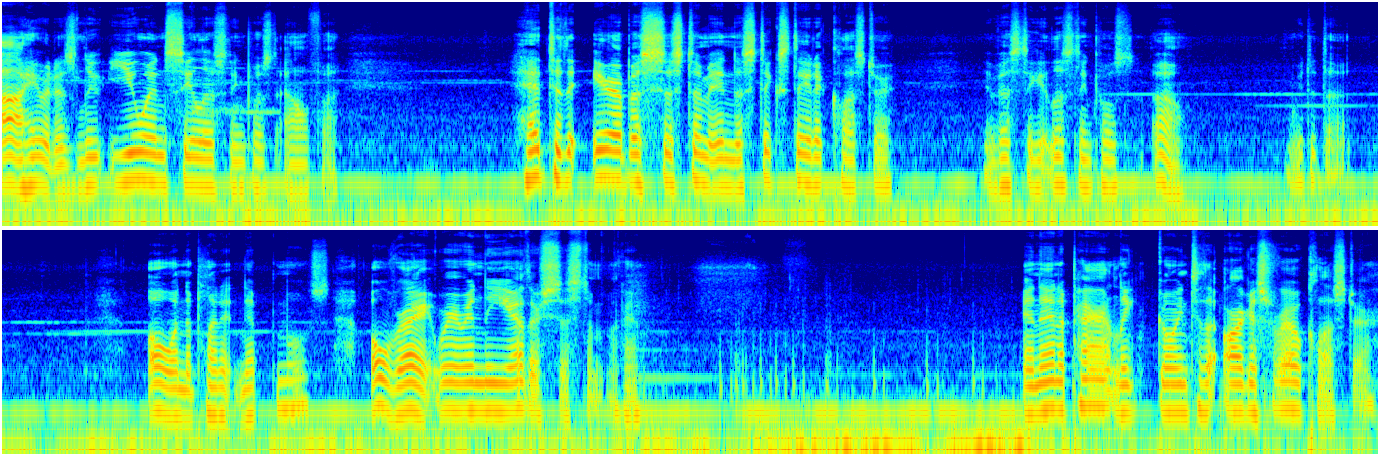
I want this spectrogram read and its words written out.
Ah, here it is. UNC Listening Post Alpha. Head to the Erebus system in the Styx Theta cluster. Investigate listening post. Oh. We did that. Oh, on the planet Nepmos? Oh, right. We're in the other system. Okay. And then apparently going to the Argos Rho cluster.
